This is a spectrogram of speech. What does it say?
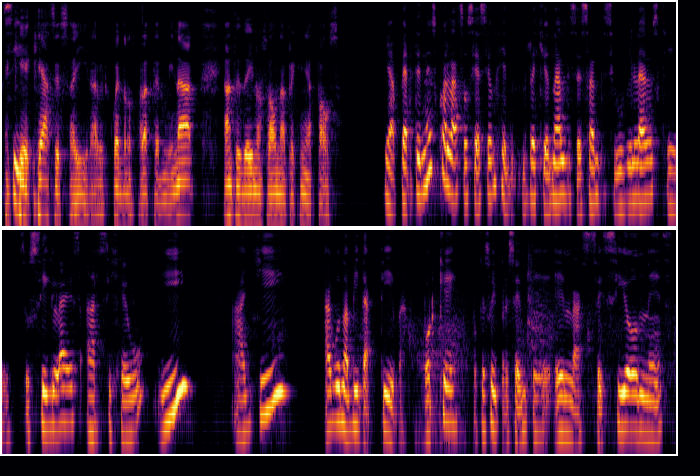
Sí. ¿Qué, ¿Qué haces ahí? A ver, cuéntanos para terminar, antes de irnos a una pequeña pausa. Ya, pertenezco a la Asociación Gen- Regional de Cesantes y Jubilados, que su sigla es ARCIGU, y allí hago una vida activa. ¿Por qué? Porque soy presente en las sesiones,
